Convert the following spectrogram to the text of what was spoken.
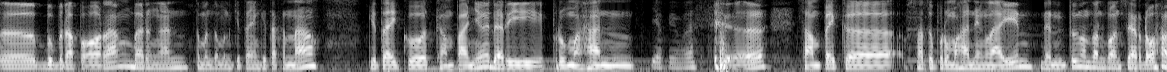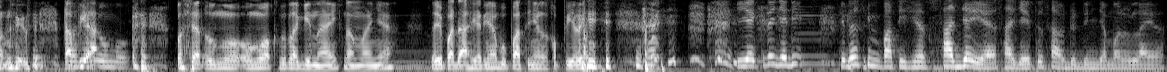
eh, beberapa orang barengan teman-teman kita yang kita kenal. Kita ikut kampanye dari perumahan Iya, Mas. Eh, sampai ke satu perumahan yang lain dan itu nonton konser doang gitu. Tapi Konser ungu. konser ungu, ungu waktu itu lagi naik namanya. Tapi pada akhirnya bupatinya kepilih. iya, kita jadi kita simpatisan saja ya. Saja itu Saududdin Jamalulail.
